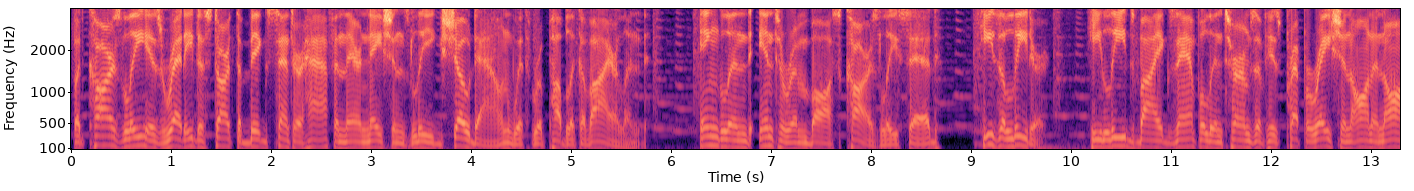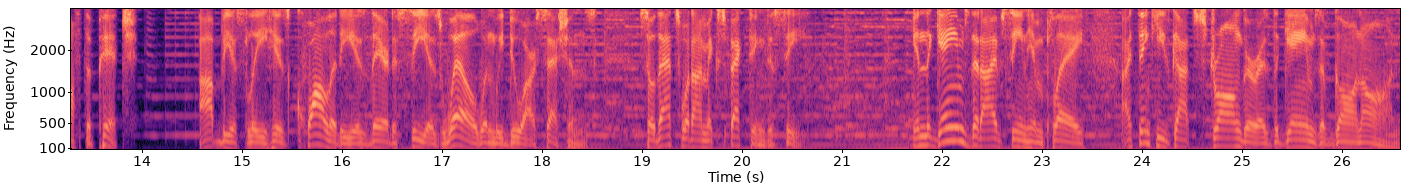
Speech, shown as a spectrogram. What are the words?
but Carsley is ready to start the big centre half in their Nations League showdown with Republic of Ireland. England interim boss Carsley said, He's a leader. He leads by example in terms of his preparation on and off the pitch. Obviously, his quality is there to see as well when we do our sessions, so that's what I'm expecting to see. In the games that I've seen him play, I think he's got stronger as the games have gone on.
